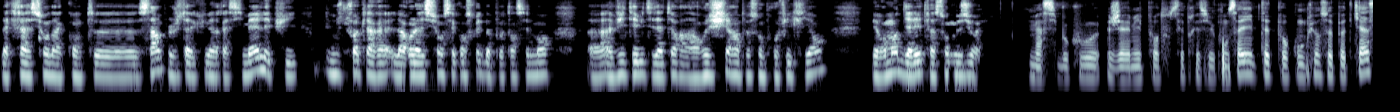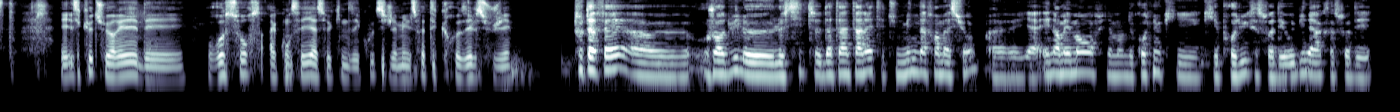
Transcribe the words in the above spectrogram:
la création d'un compte euh, simple, juste avec une adresse email, et puis une fois que la, relation s'est construite, bah, potentiellement euh, inviter l'utilisateur à enrichir un peu son profil client, mais vraiment d'y aller de façon mesurée. Merci beaucoup, Jérémy, pour tous ces précieux conseils. Peut-être pour conclure ce podcast, est-ce que tu aurais des ressources à conseiller à ceux qui nous écoutent si jamais ils souhaitent creuser le sujet? Tout à fait. Euh, aujourd'hui, le, site Data Internet est une mine d'informations. Euh, il y a énormément finalement de contenu qui, est produit, que ce soit des webinaires, que ce soit des,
